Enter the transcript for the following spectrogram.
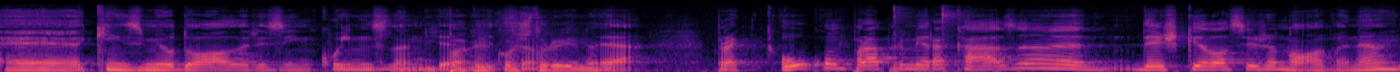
é, 15 mil dólares em Queensland. Pra ali, construir, né? É. Pra, ou comprar a primeira casa desde que ela seja nova, né?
